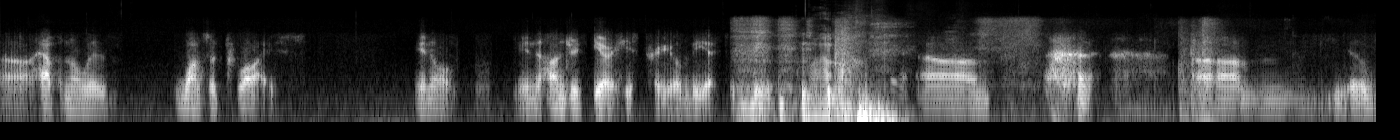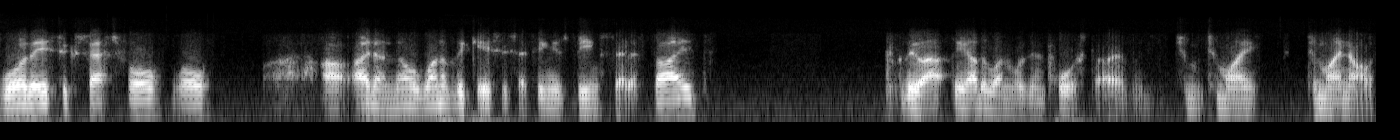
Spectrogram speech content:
uh, happened only once or twice, you know, in the hundred year history of the SCC. Wow. Um, um, were they successful? Well, I don't know. One of the cases I think is being set aside. The, the other one was enforced, uh, to, to, my to my knowledge.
